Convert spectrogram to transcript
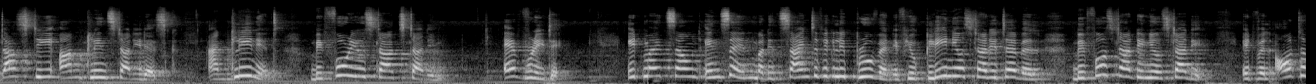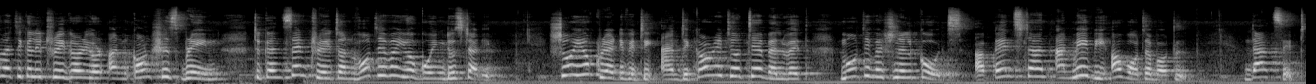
dusty, unclean study desk and clean it before you start studying. Every day. It might sound insane, but it's scientifically proven if you clean your study table before starting your study, it will automatically trigger your unconscious brain to concentrate on whatever you're going to study. Show your creativity and decorate your table with motivational quotes, a pen stand, and maybe a water bottle. That's it.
